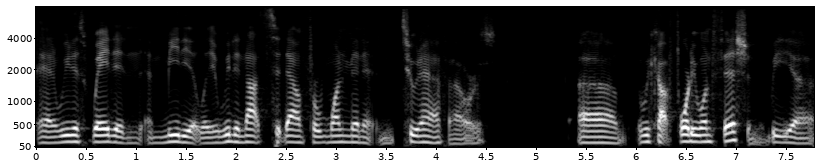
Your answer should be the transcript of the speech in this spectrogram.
and we just waited immediately. We did not sit down for one minute in two and a half hours. Um, we caught 41 fish, and we uh,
